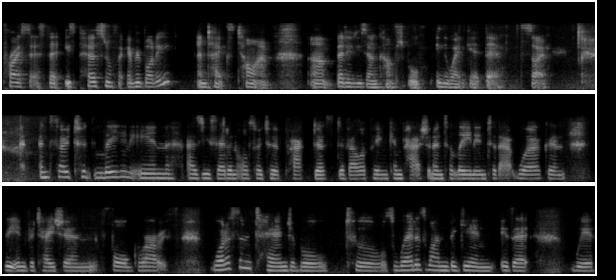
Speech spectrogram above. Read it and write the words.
process that is personal for everybody and takes time, um, but it is uncomfortable in the way to get there. So, And so to lean in, as you said, and also to practice developing compassion and to lean into that work and the invitation for growth, what are some tangible tools? Where does one begin? Is it with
